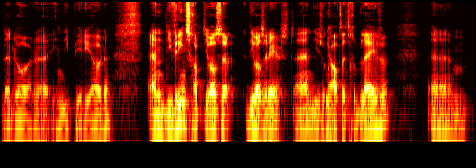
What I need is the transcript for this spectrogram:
daardoor in die periode. En die vriendschap, die was er, die was er eerst. Hè? Die is ook ja. altijd gebleven. Um,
